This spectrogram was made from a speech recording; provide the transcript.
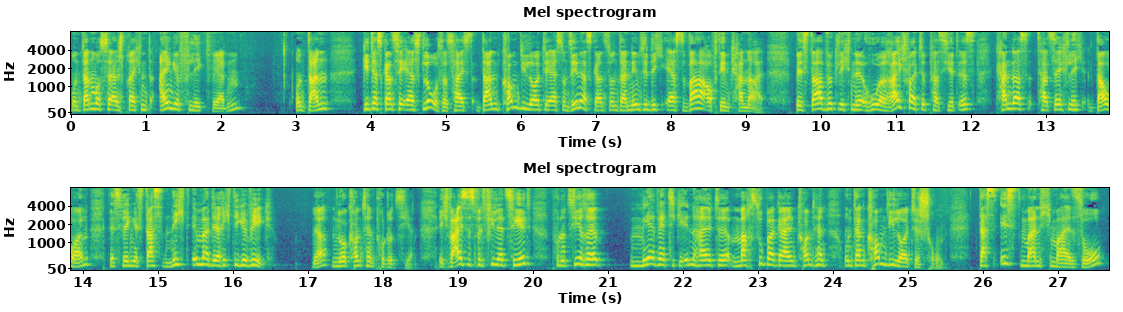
und dann muss er entsprechend eingepflegt werden. Und dann geht das Ganze erst los. Das heißt, dann kommen die Leute erst und sehen das Ganze und dann nehmen sie dich erst wahr auf dem Kanal. Bis da wirklich eine hohe Reichweite passiert ist, kann das tatsächlich dauern. Deswegen ist das nicht immer der richtige Weg. Ja, nur Content produzieren. Ich weiß, es wird viel erzählt. Produziere mehrwertige Inhalte, mach supergeilen Content und dann kommen die Leute schon. Das ist manchmal so,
